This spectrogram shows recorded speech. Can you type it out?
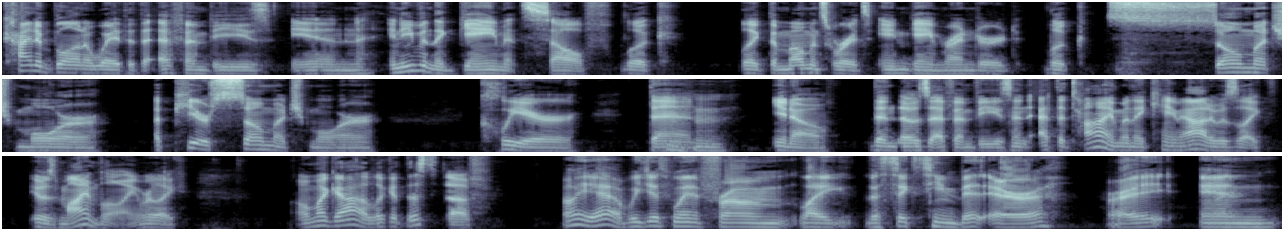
kind of blown away that the FMVs in and even the game itself look like the moments where it's in game rendered look so much more appear so much more clear than mm-hmm. you know than those FMVs. And at the time when they came out, it was like it was mind blowing. We're like, oh my god, look at this stuff. Oh yeah, we just went from like the 16 bit era, right? And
